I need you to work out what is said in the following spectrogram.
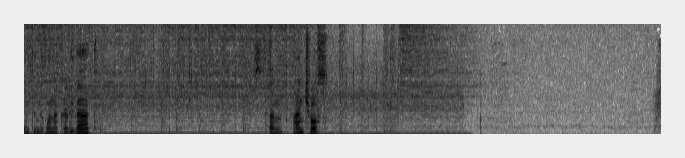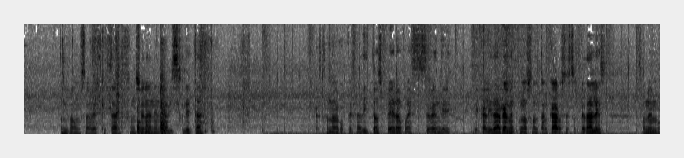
Sienten de buena calidad. tan anchos. Y vamos a ver qué tal funcionan en la bicicleta. Están algo pesaditos, pero pues se ven de, calidad. Realmente no son tan caros estos pedales. Son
